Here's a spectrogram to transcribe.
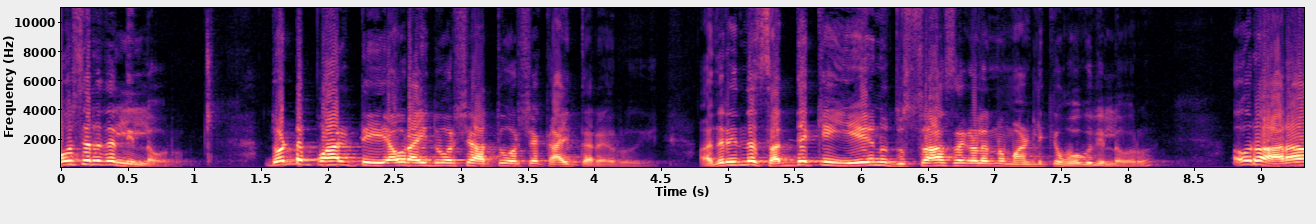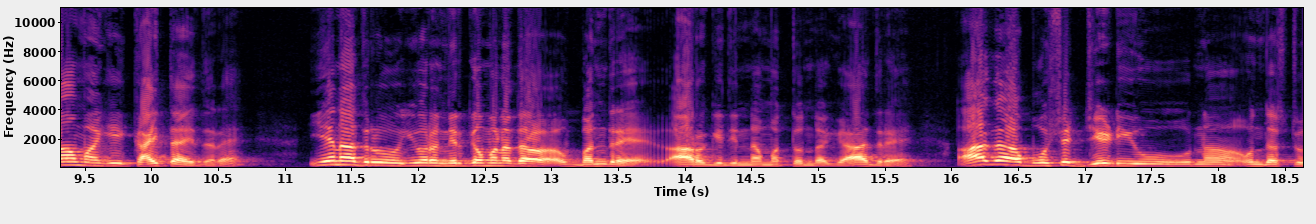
ಅವಸರದಲ್ಲಿಲ್ಲ ಅವರು. ದೊಡ್ಡ ಪಾರ್ಟಿ ಅವರು ಐದು ವರ್ಷ ಹತ್ತು ವರ್ಷ ಕಾಯ್ತಾರೆ ಅವರಿಗೆ ಅದರಿಂದ ಸದ್ಯಕ್ಕೆ ಏನು ದುಸ್ಸಾಹಸಗಳನ್ನು ಮಾಡಲಿಕ್ಕೆ ಹೋಗೋದಿಲ್ಲ ಅವರು. ಅವರು ಆರಾಮಾಗಿ ಕಾಯ್ತಾ ಇದ್ದಾರೆ. ಏನಾದರೂ ಇವರ ನಿರ್ಗಮನದ ಬಂದರೆ, ಆರೋಗ್ಯದಿಂದ ಮತ್ತೊಂದಾಗಿ ಆದರೆ, ಆಗ ಬಹುಶಃ ಜೆ ಡಿ ಯುನ ಒಂದಷ್ಟು,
